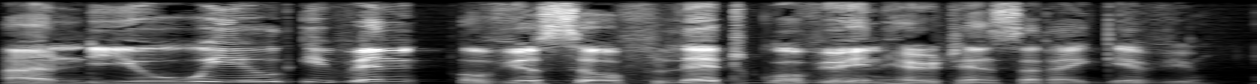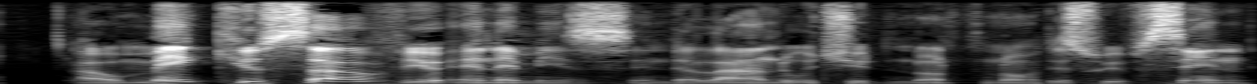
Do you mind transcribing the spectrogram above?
And you will even of yourself let go of your inheritance that I gave you. I'll make you serve your enemies in the land which you do not know. This we've seen.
